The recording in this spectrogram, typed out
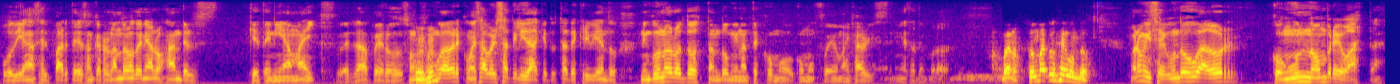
podían hacer parte de eso, aunque Rolando no tenía los handles que tenía Mike, ¿verdad? Pero son, jugadores con esa versatilidad que tú estás describiendo. Ninguno de los dos tan dominantes como, como fue Mike Harris en esa temporada. Bueno, zumba tu segundo. Bueno, mi segundo jugador con un nombre basta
